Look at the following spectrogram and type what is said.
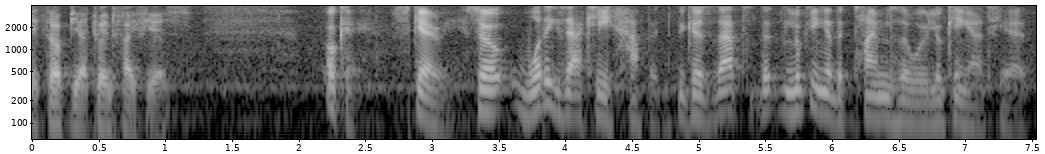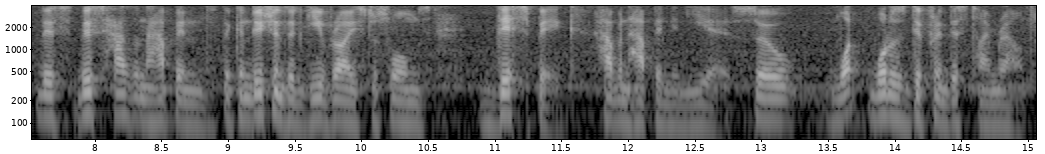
Ethiopia, 25 years. Okay, scary. So what exactly happened? Because that, that, looking at the times that we're looking at here, this this hasn't happened. The conditions that give rise to swarms this big haven't happened in years. So what what is different this time around?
